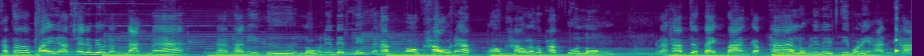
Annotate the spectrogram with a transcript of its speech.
ครับท่าต่อไปนะครับใช้ดัมเบลหนักๆนะฮะอ่าท่านี้คือโลมเนนเดดลิฟต์นะครับงอเข่านะครับงอเข่าแล้วก็พับตัวลงนะครับ จะแตกต่างกับท่าโลมเนนเดดลิฟต์ที่บริหารขา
